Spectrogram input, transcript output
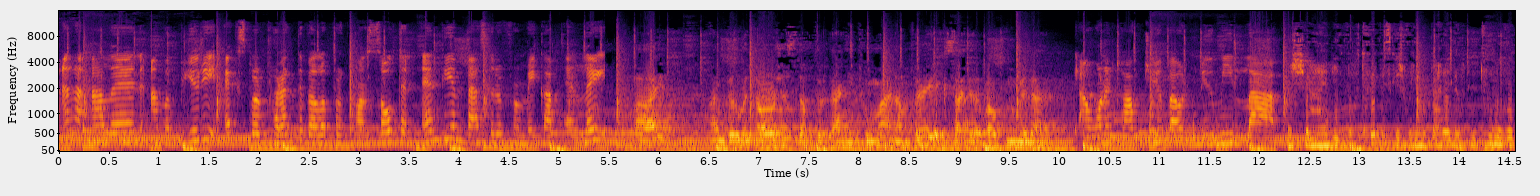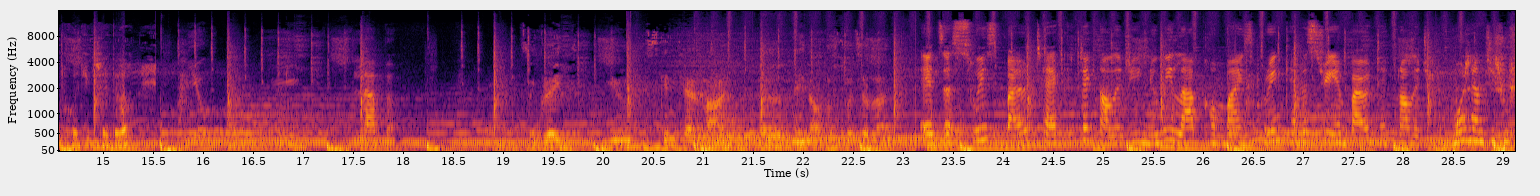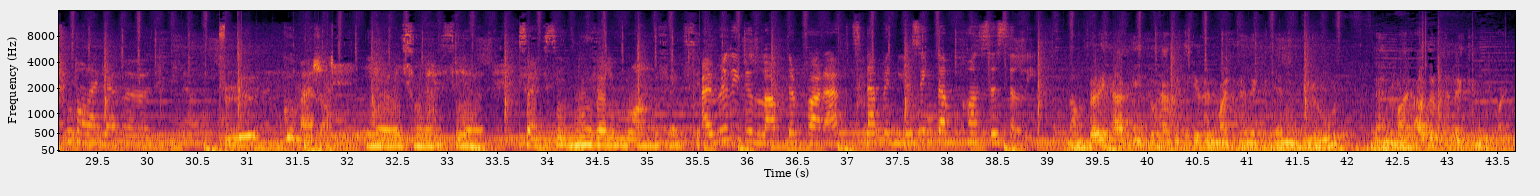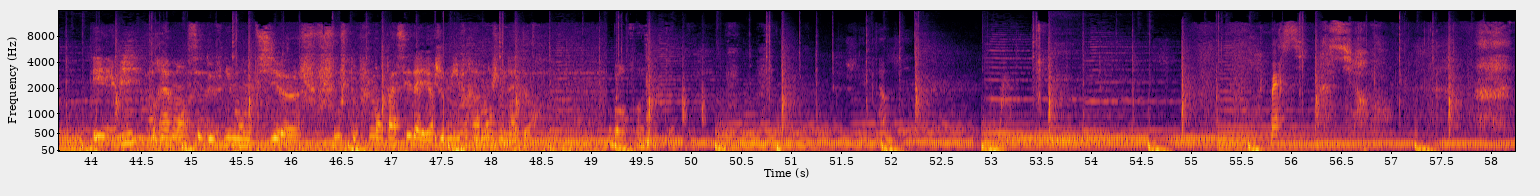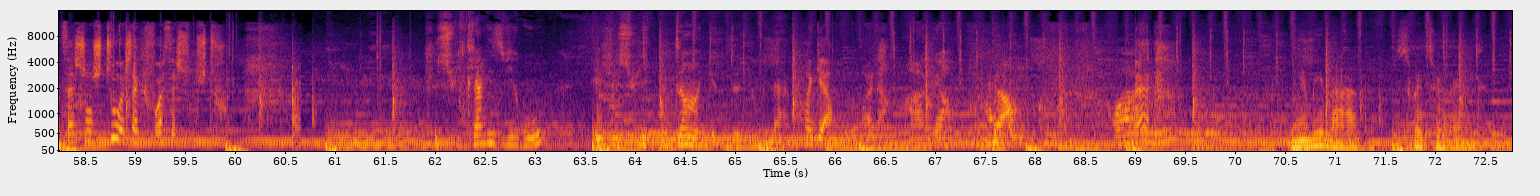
I'm Ella Allen. I'm a beauty expert, product developer, consultant, and the ambassador for Makeup LA. Hi, I'm dermatologist Dr. Dani Tuma, and I'm very excited about Numilab. I want to talk to you about Numi Lab. Je suis ravie de vous retrouver parce que je voulais vous parler de tout nouveau produit que j'adore. New Me Lab. It's a great new skincare line uh, made out of Switzerland? It's a Swiss biotech technology. Numi Lab combines green chemistry and biotechnology. Moi j'ai un petit chouchou dans la gamme euh, Numi Lab. Le gommage. Et euh, ils sont là, c'est euh, c'est nouvelle moi en fait. I really do love their products and I've been using them consistently. And I'm very happy to have it here in my clinic in Beirut and my other clinic in Dubai. Et lui, vraiment, c'est devenu mon petit euh, chouchou. Je peux plus m'en passer d'ailleurs. Lui, vraiment, je l'adore. Bon, enfin, Merci, merci à vous. Ça change tout à chaque fois, ça change tout. Je suis Clarisse Viro et je suis dingue de Numilab. Regarde, voilà. Regarde, regarde. Numilab, Switzerland.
